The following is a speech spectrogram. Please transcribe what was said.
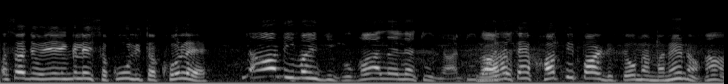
اسا جو یہ انگلش سکول تا کھولے آندی ویندی کو والے لے تو جا تو تے کھاتی پاڑ دیتے او میں منے نا ہاں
